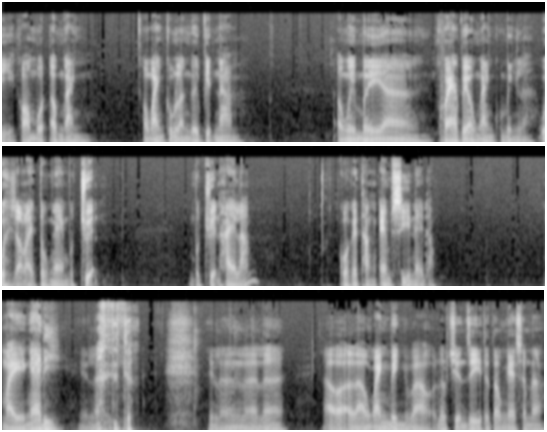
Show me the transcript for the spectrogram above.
thì có một ông anh. Ông anh cũng là người Việt Nam. Ông ấy mới uh, khoe với ông anh của mình là Ui dạo này tôi nghe một chuyện Một chuyện hay lắm Của cái thằng MC này đọc. Mày nghe đi. Thế là Thế là, là, là là, là ông anh mình bảo Đó chuyện gì? Thì tao nghe xem nào.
